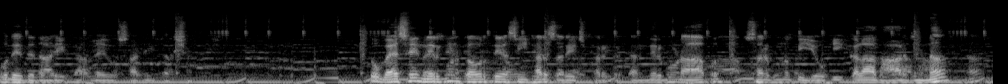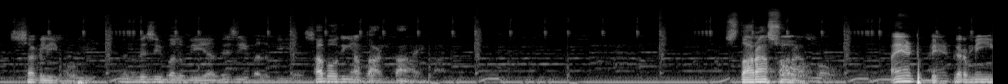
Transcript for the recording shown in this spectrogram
ਉਹਦੇ ਦਿਦਾਰੇ ਕਰ ਲਏ ਉਹ ਸਾਡੇ ਦਰਸ਼ਨ ਤੋ ਵੈਸੇ ਨਿਰਗੁਣ ਤੌਰ ਤੇ ਅਸੀਂ ਹਰ ਜ਼ਰੇ ਚ ਪ੍ਰਗਟ ਹਾਂ। ਨਿਰਗੁਣ ਆਪ, ਸਰਗੁਣ ਪੀਓ ਹੀ, ਕਲਾਧਾਰ ਜਿਨ ਸਗਲੀ ਹੋਈ। ਵਿਜ਼ੀਬਲ ਵੀ ਹੈ ਵਿਜ਼ੀਬਲ ਵੀ ਹੈ, ਸਭ ਉਹਦੀਆਂ ਤਾਕਤਾਂ ਨੇ। 1765 ਬਿਕਰਮੀ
